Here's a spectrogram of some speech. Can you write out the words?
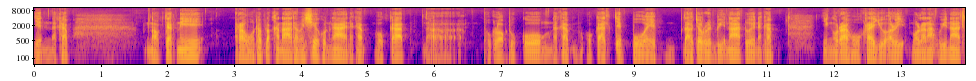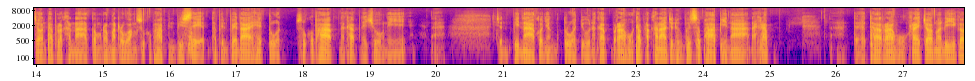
เย็นนะครับ นอกจากนี้ ราหูทับลัคนาทำให้เชื่อคนง่ายนะครับ โอกาสถูกหลอกถูกโกงนะครับ โอกาสเจ็บป่วย ดาวเจ้าเรือนวินาศด้วยนะครับ ยิ่งราหูใครอยู่อริมรณะวินาศจรทับลัคนาต้องระมัดระวังสุขภาพเป็นพิเศษ ถ้าเป็นไปได้ให้ตรวจสุขภาพนะครับในช่วงนี้นะจนปีหน้าก็ยังตรวจอยู่นะครับ ราหูทับลัคนาจนถึงพฤษภาปีหน้านะครับ แต่ถ้าราหูใครจรมาดีก็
